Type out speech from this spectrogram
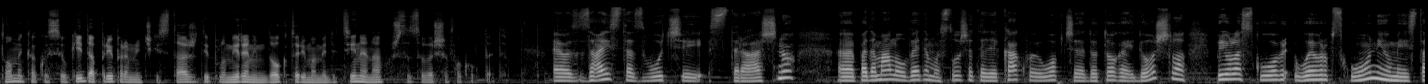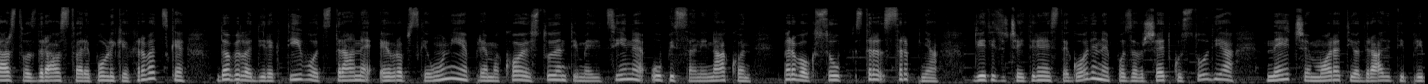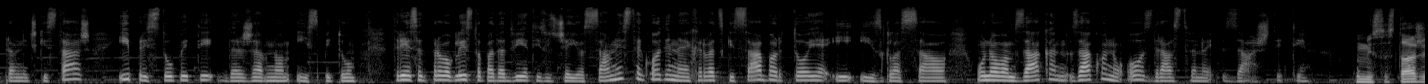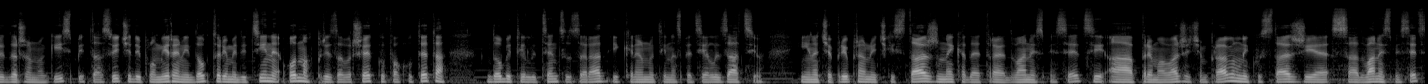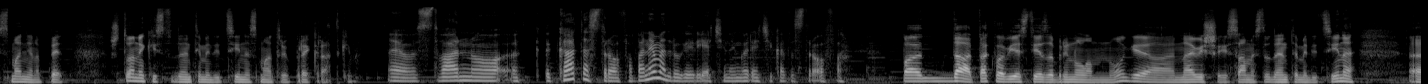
tome kako se ukida pripravnički staž diplomiranim doktorima medicine nakon što završe fakultet. Evo, zaista zvuči strašno, e, pa da malo uvedemo slušatelje kako je uopće do toga i došlo. Pri ulasku u Europsku uniju Ministarstvo zdravstva Republike Hrvatske dobilo je direktivu od strane Europske unije prema kojoj studenti medicine upisani nakon 1. srpnja 2013. godine po završetku studija neće morati odraditi pripravnički staž i pristupiti državnom ispitu. 31. listopada 2018. godine Hrvatski sabor to je i izglasao u novom zakonu o zdravstvenoj zaštiti. Umjesto staža i državnog ispita, svi će diplomirani doktori medicine odmah prije završetku fakulteta dobiti licencu za rad i krenuti na specijalizaciju. Inače, pripravnički staž nekada je trajao 12 mjeseci, a prema važećem pravilniku staž je sa 12 mjeseci smanjen na 5, što neki studenti medicine smatraju prekratkim. Evo, stvarno katastrofa, pa nema druge riječi nego reći katastrofa. Pa da, takva vijest je zabrinula mnoge, a najviše i same studente medicine. E,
